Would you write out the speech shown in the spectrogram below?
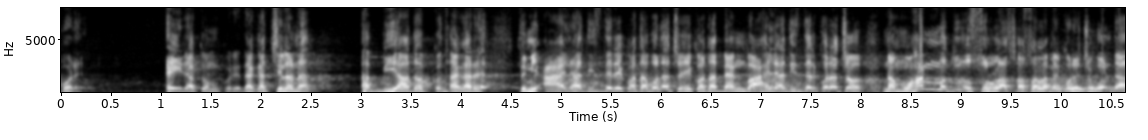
পড়ে। এই রকম করে, দেখাচ্ছিল না? বিয়াদব কোথাকারে? তুমি আহলে হাদিসদের এই কথা বলেছ? এই কথা ব্যঙ্গ আহলে হাদিসদের করেছ? না মোহাম্মদ রসুল্লাহ সাল্লামের করেছ? কোনটা?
